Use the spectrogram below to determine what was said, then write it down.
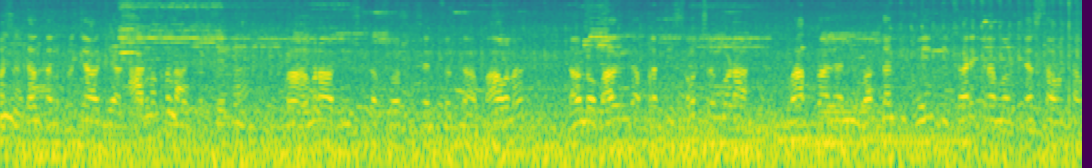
ఆ సిద్ధాంతాన్ని ప్రజాధ్యాన్ని చెప్పేది మా అమరావతి ఇన్స్టిట్యూట్ సోషల్ సైన్స్ యొక్క భావన. దానిలో భాగంగా ప్రతి సంవత్సరం కూడా మహాత్మా గాంధీ వర్ధంతి జయంతి కార్యక్రమాలు చేస్తూ ఉంటాం.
